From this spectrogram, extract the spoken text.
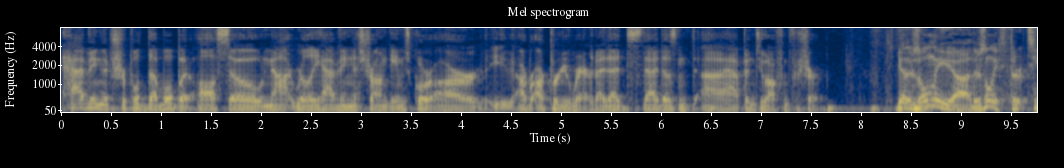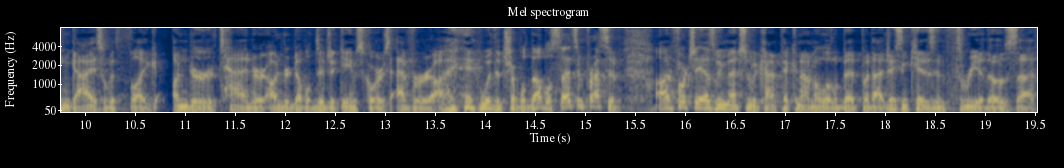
having a triple double, but also not really having a strong game score are are, are pretty rare. That that's that doesn't uh, happen too often for sure. Yeah, there's only uh, there's only 13 guys with like under 10 or under double digit game scores ever uh, with a triple double, so that's impressive. Uh, unfortunately, as we mentioned, we're kind of picking on him a little bit, but uh, Jason Kidd is in three of those uh,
